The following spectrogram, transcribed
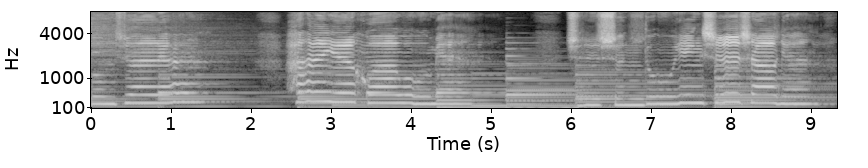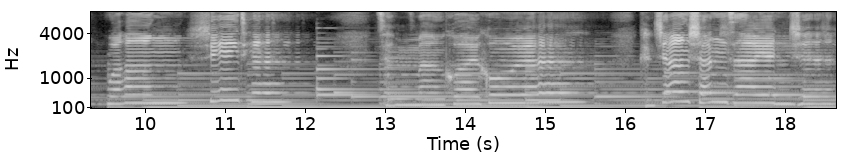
风眷恋，寒夜花无眠。只身独饮是少年望星天，怎满怀宏愿，看江山在眼前。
